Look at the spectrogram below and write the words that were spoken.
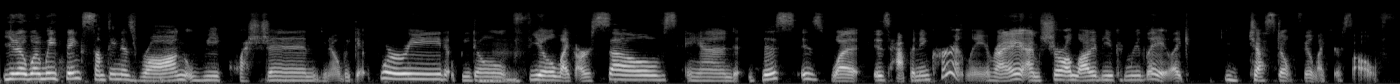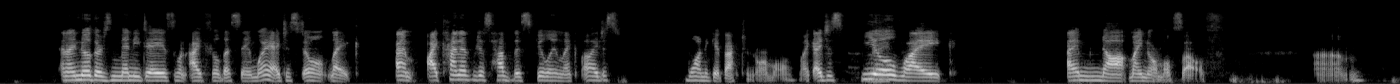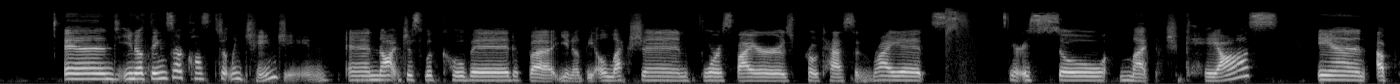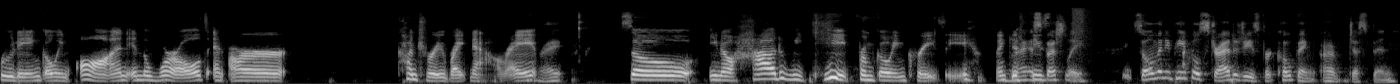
you know, when we think something is wrong, we question, you know, we get worried, we don't mm-hmm. feel like ourselves. And this is what is happening currently, right? I'm sure a lot of you can relate. Like, you just don't feel like yourself. And I know there's many days when I feel the same way. I just don't like I'm I kind of just have this feeling like, oh, I just want to get back to normal. Like I just feel right. like I'm not my normal self. Um, and you know things are constantly changing and not just with covid but you know the election forest fires protests and riots. There is so much chaos and uprooting going on in the world and our country right now right? Right. So you know how do we keep from going crazy? Like right, these, especially so many people's strategies for coping have just been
